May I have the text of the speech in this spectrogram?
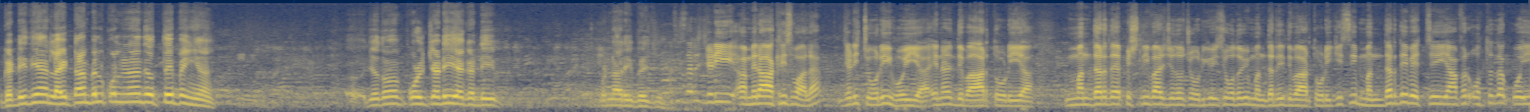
ਗੱਡੀ ਦੀਆਂ ਲਾਈਟਾਂ ਬਿਲਕੁਲ ਇਹਨਾਂ ਦੇ ਉੱਤੇ ਪਈਆਂ। ਜਦੋਂ ਪੁਲ ਚੜੀ ਹੈ ਗੱਡੀ ਭੰਡਾਰੀ ਬ੍ਰਿਜ ਸਰ, ਜਿਹੜੀ ਮੇਰਾ ਆਖਰੀ ਸਵਾਲ ਹੈ, ਜਿਹੜੀ ਚੋਰੀ ਹੋਈ ਆ, ਇਹਨਾਂ ਨੇ ਦੀਵਾਰ ਤੋੜੀ ਆ ਮੰਦਰ ਦੇ ਪਿਛਲੀ ਵਾਰ ਜਦੋਂ ਚੋਰੀ ਹੋਈ ਸੀ, ਉਦੋਂ ਵੀ ਮੰਦਰ ਦੀ ਦੀਵਾਰ ਤੋੜੀ ਗਈ ਸੀ। ਮੰਦਰ ਦੇ ਵਿੱਚ ਜਾਂ ਫਿਰ ਉੱਥੇ ਦਾ ਕੋਈ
